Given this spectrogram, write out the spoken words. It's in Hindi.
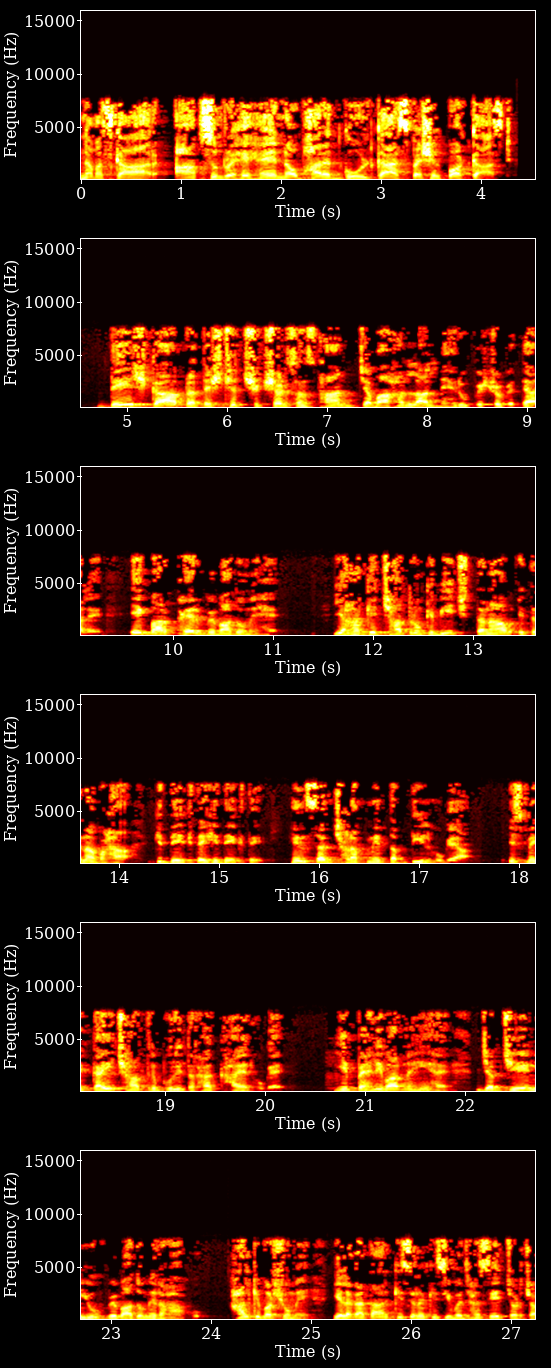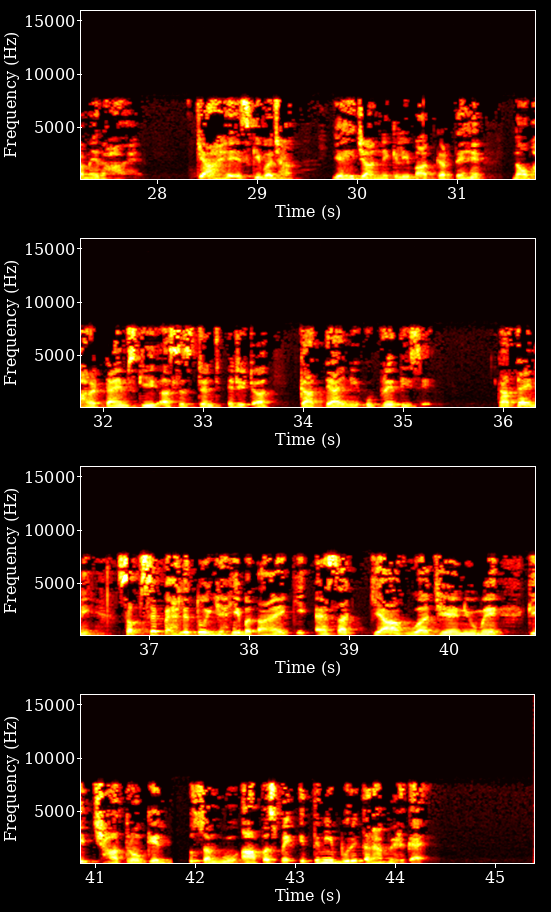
नमस्कार, आप सुन रहे हैं नवभारत गोल्ड का स्पेशल पॉडकास्ट देश का प्रतिष्ठित शिक्षण संस्थान जवाहरलाल नेहरू विश्वविद्यालय एक बार फिर विवादों में है। यहाँ के छात्रों के बीच तनाव इतना बढ़ा कि देखते ही देखते हिंसक झड़प में तब्दील हो गया। इसमें कई छात्र बुरी तरह घायल हो गए। ये पहली बार नहीं है जब जेएनयू विवादों में रहा हो। हाल के वर्षों में ये लगातार किसी न किसी वजह से चर्चा में रहा है। क्या है इसकी वजह? यही जानने के लिए बात करते हैं नवभारत टाइम्स की असिस्टेंट एडिटर कात्यायनी उप्रेती से। कात्यायनी, सबसे पहले तो यही बताएँ कि ऐसा क्या हुआ जेएनयू में कि छात्रों के दो समूह आपस में इतनी बुरी तरह भिड़ गए?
